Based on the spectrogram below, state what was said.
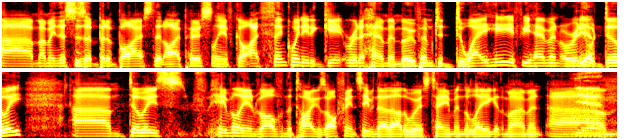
um, I mean, this is a bit of bias that I personally have got. I think we need to get rid of him and move him to Doueihi if you haven't already, or Yep. Dewey. Um, Dewey's heavily involved in the Tigers' offense, even though they're the worst team in the league at the moment. Um, Yeah.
